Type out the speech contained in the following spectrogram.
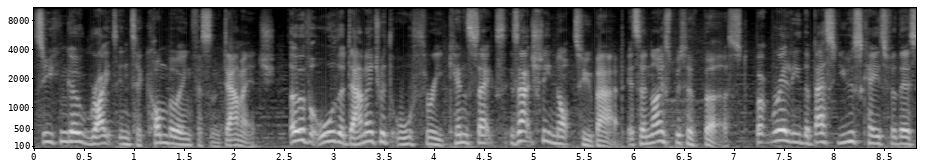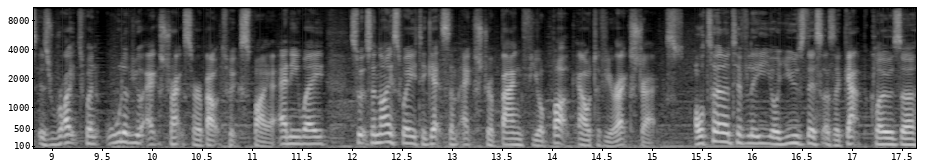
so you can go right into comboing for some damage. Overall the damage with all three Kinsects is actually not too bad, it's a nice bit of burst, but really the best use case for this is right when all of your extracts are about to expire anyway, so it's a nice way to get some extra bang for your buck out of your extracts. Alternatively, you'll use this as a gap closer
